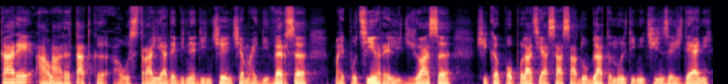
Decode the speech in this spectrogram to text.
care au arătat că Australia devine din ce în ce mai diversă, mai puțin religioasă și că populația sa s-a dublat în ultimii 50 de ani,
